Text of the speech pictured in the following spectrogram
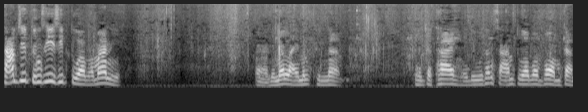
สามสิบถึงสี่สิบตัวประมาณนี้อ่าเดี๋ยวมันไหลมันขึ้นน้ำ เดี๋ยวจะทายให้ดูทั้งสามตัวพร้อมๆกัน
